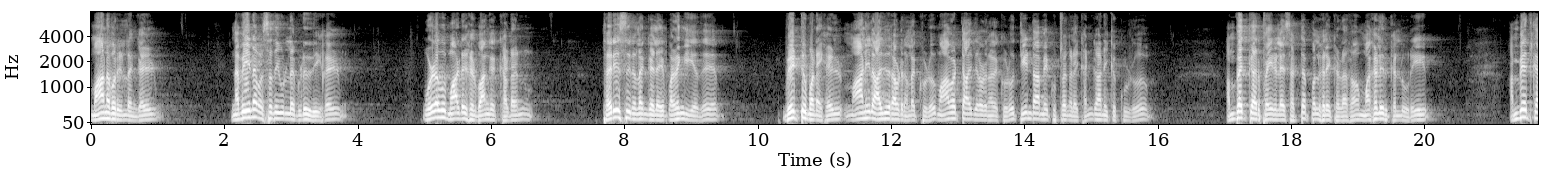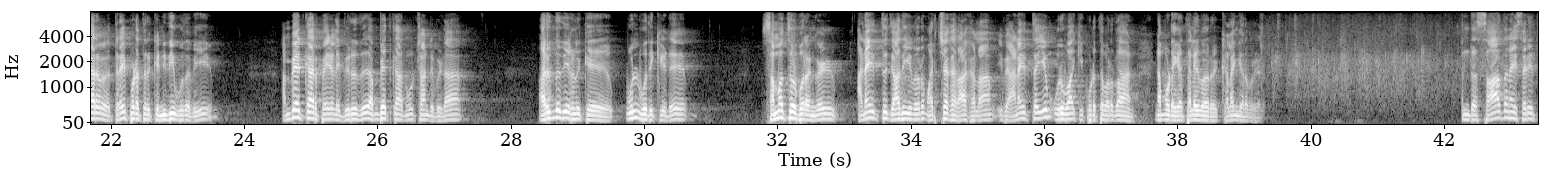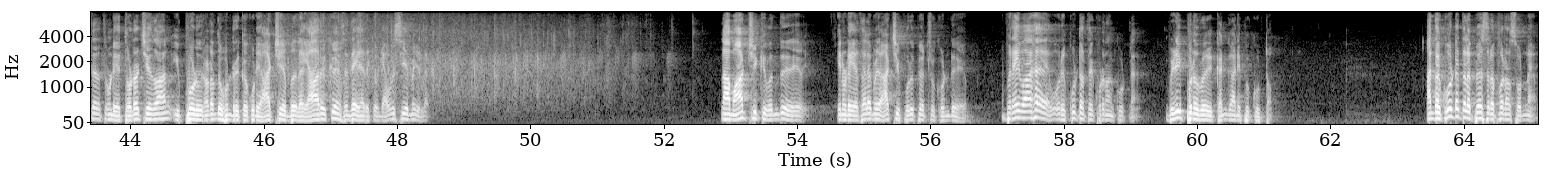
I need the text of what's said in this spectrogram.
மாணவர் இல்லங்கள் நவீன வசதியுள்ள விடுதிகள் உழவு மாடுகள் வாங்க கடன் பரிசு நிலங்களை வழங்கியது வேட்டுமனைகள் மாநில ஆதிதிராவிட நலக்குழு மாவட்ட ஆதிதிராவிட நலக்குழு தீண்டாமை குற்றங்களை கண்காணிக்க குழு அம்பேத்கர் பெயரிலே சட்ட பல்கலைக்கழகம் மகளிர் கல்லூரி அம்பேத்கர் திரைப்படத்திற்கு நிதி உதவி அம்பேத்கர் பெயரிலே விருது அம்பேத்கர் நூற்றாண்டு விழா அருந்ததியர்களுக்கு உள் ஒதுக்கீடு சமத்துவபுரங்கள் அனைத்து ஜாதியினரும் அர்ச்சகர் ஆகலாம் இவை அனைத்தையும் உருவாக்கி கொடுத்தவர் தான் நம்முடைய தலைவர் கலைஞர் அவர்கள். அந்த சாதனை சரித்திரத்தினுடைய தொடர்ச்சி தான் இப்பொழுது நடந்து கொண்டிருக்கக்கூடிய ஆட்சி என்பதில் யாருக்கும் சந்தேகம் இருக்க வேண்டிய அவசியமே இல்லை. நாம் ஆட்சிக்கு வந்து என்னுடைய தலைமையில் ஆட்சி பொறுப்பேற்றுக் கொண்டு விரைவாக ஒரு கூட்டத்தை கூட நான் கூட்டினேன். விழிப்புணர்வு கண்காணிப்பு கூட்டம். அந்த கூட்டத்தில் பேசுகிறப்ப நான் சொன்னேன்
